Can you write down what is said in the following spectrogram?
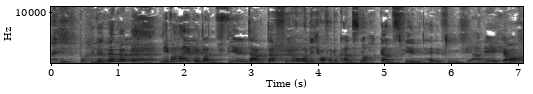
hilft doch. Liebe Heike, dann vielen Dank dafür und ich hoffe, du kannst noch ganz vielen helfen. Gerne, ich auch.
